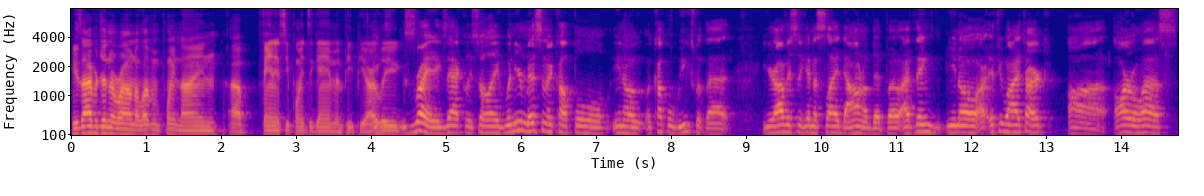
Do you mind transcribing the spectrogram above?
He's averaging around 11.9 uh, fantasy points a game in PPR leagues. Right, exactly. So like when you're missing a couple, you know, a couple weeks with that, you're obviously going to slide down a bit. But I think you know if you want to talk uh, ROS,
